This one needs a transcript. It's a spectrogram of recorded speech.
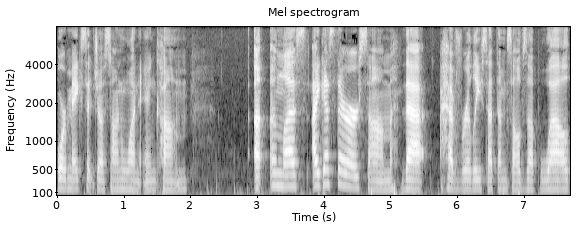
or makes it just on one income uh, unless i guess there are some that have really set themselves up well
